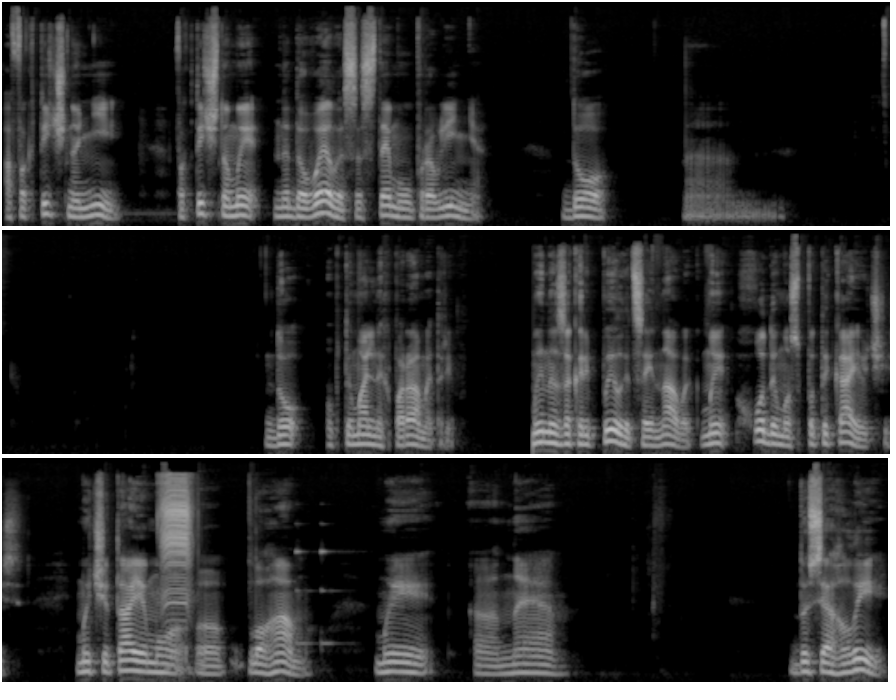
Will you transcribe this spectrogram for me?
а фактично ні. Фактично, ми не довели систему управління до до оптимальних параметрів. Ми не закріпили цей навик. Ми ходимо спотикаючись. Ми читаємо е, логам. Ми е, не досягли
